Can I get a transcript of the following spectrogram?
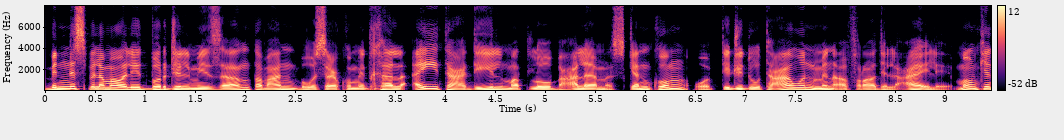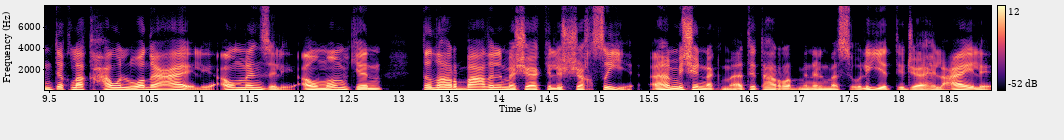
بالنسبة لمواليد برج الميزان طبعا بوسعكم إدخال أي تعديل مطلوب على مسكنكم وبتجدوا تعاون من أفراد العائلة. ممكن تقلق حول وضع عائلي أو منزلي أو ممكن تظهر بعض المشاكل الشخصية. أهم شيء أنك ما تتهرب من المسؤولية تجاه العائلة.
